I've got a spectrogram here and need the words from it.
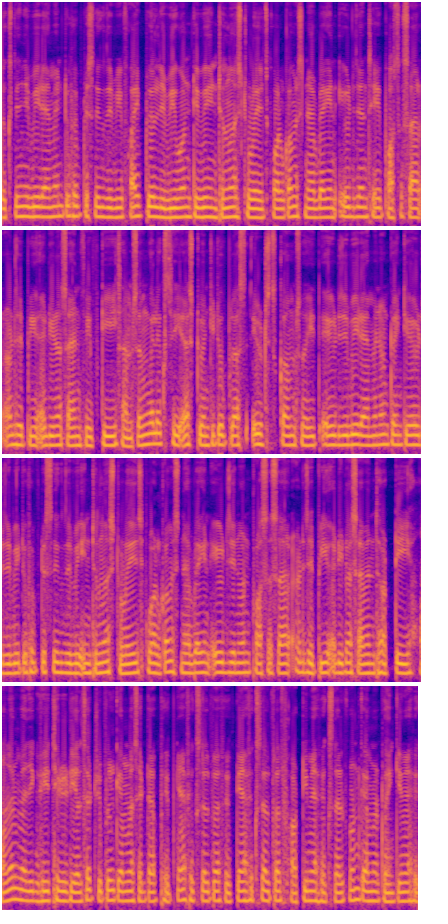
16GB RAM and 256GB, 512GB, 1TB internal storage. Qualcomm Snapdragon 8 Gen 3 processor, 8GB Adreno 750. Samsung Galaxy S22 Plus it comes with 8GB RAM and 28GB, 256GB internal storage. Qualcomm Snapdragon 8 Gen 1 processor, 8GB Adreno 730. Honor Magic V3 real set triple camera setup 50 MP plus 50 MP plus 40 MP front camera 20 MP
